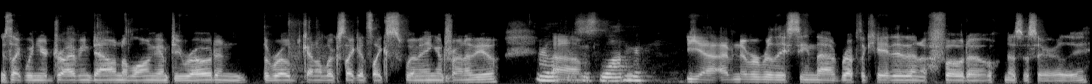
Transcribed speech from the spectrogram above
is like when you're driving down a long empty road and the road kind of looks like it's like swimming in front of you. Or like Um, it's just water. Yeah, I've never really seen that replicated in a photo necessarily.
